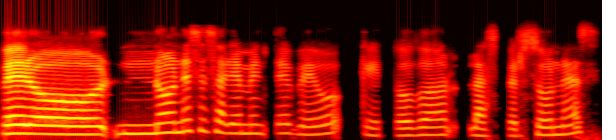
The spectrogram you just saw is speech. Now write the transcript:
pero no necesariamente veo que todas las personas,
